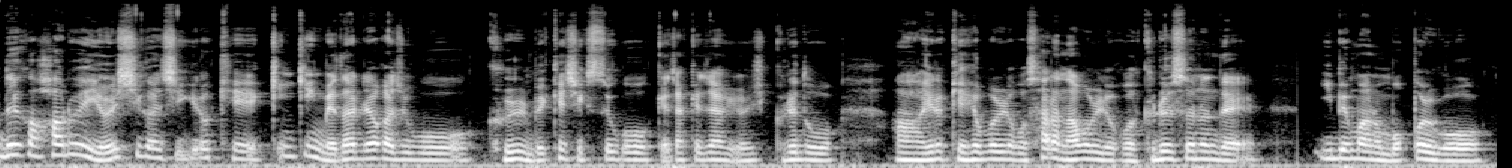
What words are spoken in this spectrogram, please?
내가 하루에 10시간씩 이렇게 낑낑 매달려가지고 글 몇 개씩 쓰고 깨작깨작 열시- 그래도 아 이렇게 해보려고 살아남으려고 글을 쓰는데 200만 원 못 벌고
